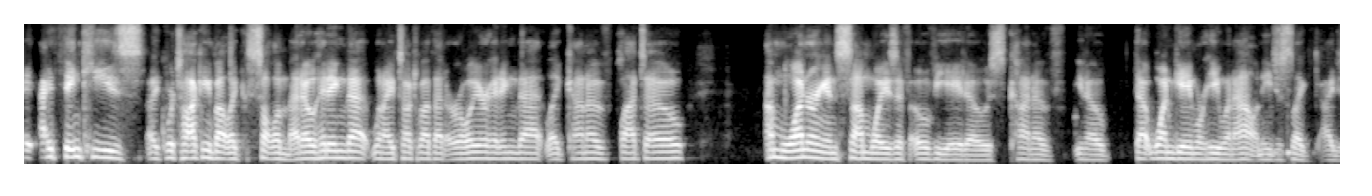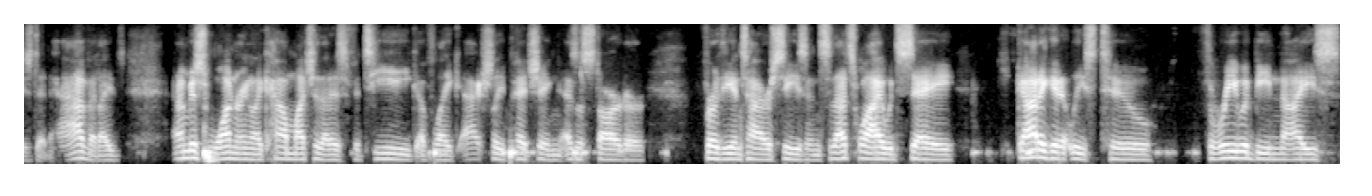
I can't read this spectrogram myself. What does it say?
I, I think he's like we're talking about like Solometo hitting that when I talked about that earlier, hitting that like kind of plateau. I'm wondering in some ways if Oviedo's kind of, you know, that one game where he went out and he just like I just didn't have it. I I'm just wondering like how much of that is fatigue of like actually pitching as a starter for the entire season. So that's why I would say you got to get at least two. Three would be nice.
